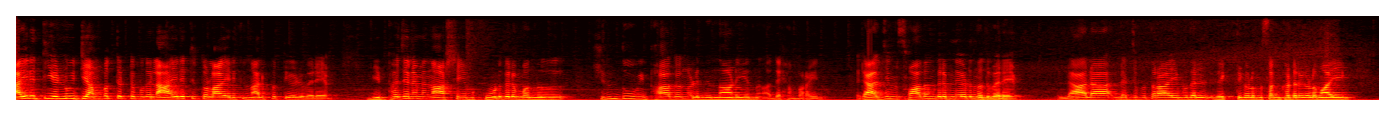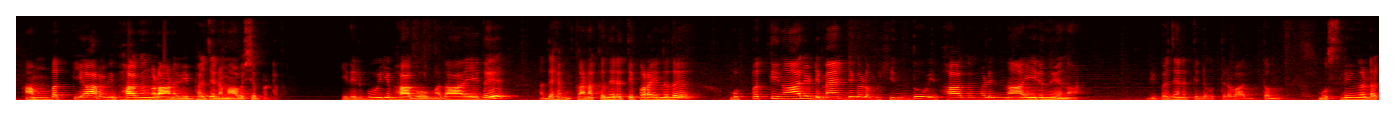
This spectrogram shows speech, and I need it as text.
ആയിരത്തി എണ്ണൂറ്റി അമ്പത്തെട്ട് മുതൽ ആയിരത്തി തൊള്ളായിരത്തി നാൽപ്പത്തി ഏഴ് വരെ വിഭജനം എന്ന ആശയം കൂടുതലും വന്നത് ഹിന്ദു വിഭാഗങ്ങളിൽ നിന്നാണ് എന്ന് അദ്ദേഹം പറയുന്നു. രാജ്യം സ്വാതന്ത്ര്യം നേടുന്നതുവരെ ലാല ലജ്പത് റായ് മുതൽ വ്യക്തികളും സംഘടനകളുമായി അമ്പത്തിയാറ് വിഭാഗങ്ങളാണ് വിഭജനം ആവശ്യപ്പെട്ടത്. ഇതിൽ ഭൂരിഭാഗവും അതായത് അദ്ദേഹം കണക്ക് നിരത്തി പറയുന്നത് മുപ്പത്തിനാല് ഡിമാൻഡുകളും ഹിന്ദു വിഭാഗങ്ങളിൽ നിന്നായിരുന്നു എന്നാണ്. വിഭജനത്തിന്റെ ഉത്തരവാദിത്വം മുസ്ലിങ്ങളുടെ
